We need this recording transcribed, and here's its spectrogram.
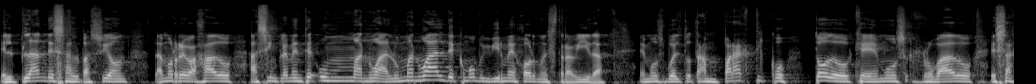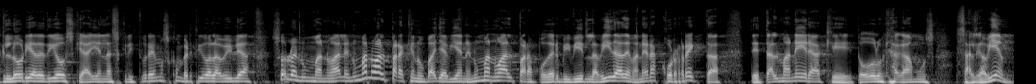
el plan de salvación, la hemos rebajado a simplemente un manual, un manual de cómo vivir mejor nuestra vida. Hemos vuelto tan práctico todo que hemos robado esa gloria de Dios que hay en la escritura. Hemos convertido la Biblia solo en un manual, en un manual para que nos vaya bien, en un manual para poder vivir la vida de manera correcta, de tal manera que todo lo que hagamos salga bien.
